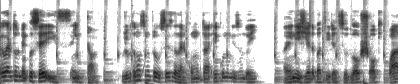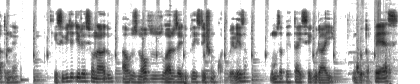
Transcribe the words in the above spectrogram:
galera, tudo bem com vocês? Então, o jogo está mostrando para vocês galera como tá economizando aí a energia da bateria do seu DualShock 4, né? Esse vídeo é direcionado aos novos usuários aí do PlayStation 4, beleza? Vamos apertar e segurar aí o botão PS,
